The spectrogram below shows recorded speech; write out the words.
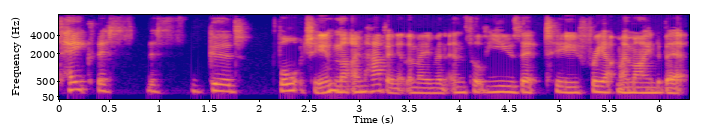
take this this good fortune that I'm having at the moment and sort of use it to free up my mind a bit.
